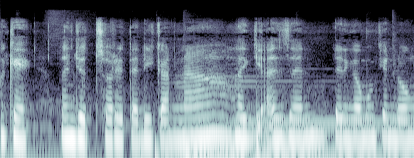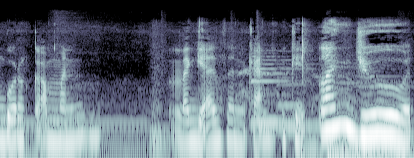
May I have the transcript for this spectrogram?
Oke okay, lanjut sorry tadi karena lagi azan dan gak mungkin dong gue rekaman lagi azan kan. Oke okay, lanjut.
